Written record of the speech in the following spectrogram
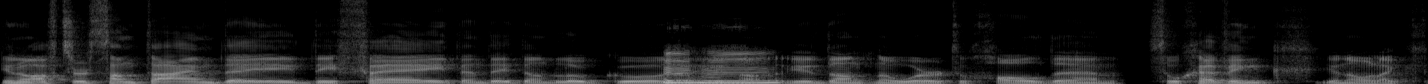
you know after some time they they fade and they don't look good, mm-hmm. and you know mm-hmm. you don't know where to hold them. So having you know like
